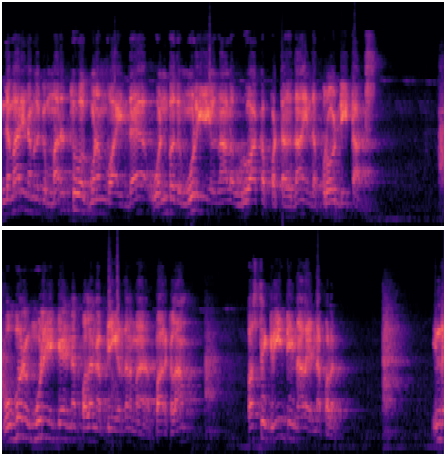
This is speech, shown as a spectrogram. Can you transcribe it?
இந்த மாதிரி நம்மளுக்கு மருத்துவ குணம் வாய்ந்த ஒன்பது மூலிகைகள்னால உருவாக்கப்பட்டது தான் இந்த ப்ரோ டீடாக்ஸ் ஒவ்வொரு மூலிகைக்கும் என்ன பலன் அப்படிங்கறத நம்ம பார்க்கலாம். ஃபர்ஸ்ட் கிரீன் டீனால என்ன பலன்? இந்த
